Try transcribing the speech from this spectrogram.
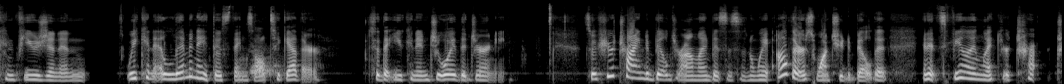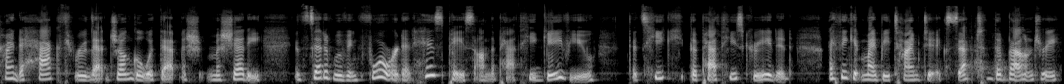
confusion and we can eliminate those things altogether so that you can enjoy the journey. So if you're trying to build your online business in a way others want you to build it, and it's feeling like you're trying to hack through that jungle with that mach- machete, instead of moving forward at his pace on the path he gave you, that's he the path he's created, I think it might be time to accept the boundary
